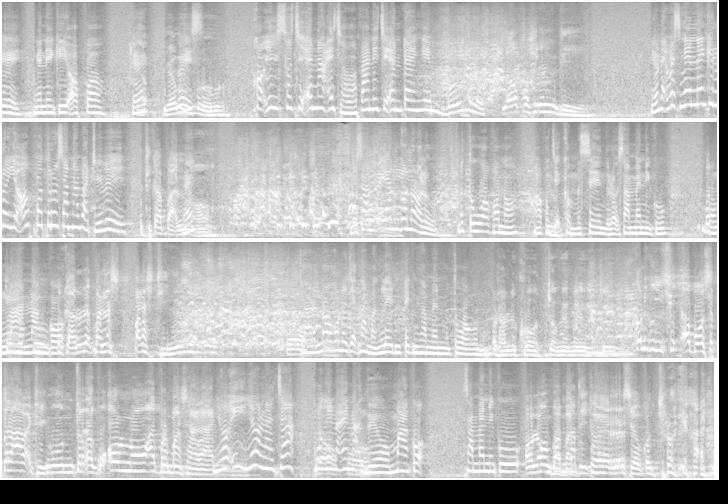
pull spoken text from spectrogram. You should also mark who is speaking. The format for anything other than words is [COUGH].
Speaker 1: He, ngene iki apa? He,
Speaker 2: Ya
Speaker 1: wis. Kok iso cek enake jawabane cek entenge mbo iku lho.
Speaker 2: Ya apa sing endi?
Speaker 1: Ya nek wis ngene iki lho ya apa terusan awak dhewe?
Speaker 2: Dikapakno.
Speaker 1: Ya sampean kono lho, metu kono. Aku cek gemese ndelok sampean niku. Wong lanang kok.
Speaker 2: Karo nek panas panas dingin iki.
Speaker 1: Jarno kono cek tambah nglenting sampean metu kono.
Speaker 2: Ora nek godhong yang ngelinti. Kon niku isi- apa setelah awake dhewe ngunter aku ono ae permasalahan.
Speaker 1: Ya iya lah, Cak. Wong enak-enak duwe omah kok sampean niku
Speaker 2: ono
Speaker 1: ngedol.
Speaker 2: tiker sing kocrokan.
